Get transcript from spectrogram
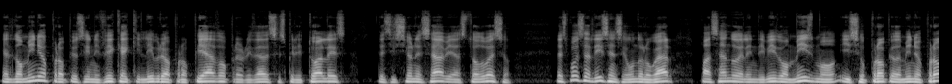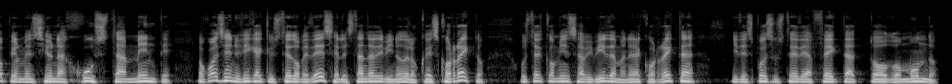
El dominio propio significa equilibrio apropiado, prioridades espirituales, decisiones sabias, todo eso. Después él dice, en segundo lugar, pasando del individuo mismo y su propio dominio propio, él menciona justamente, lo cual significa que usted obedece el estándar divino de lo que es correcto. Usted comienza a vivir de manera correcta y después usted afecta a todo mundo.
